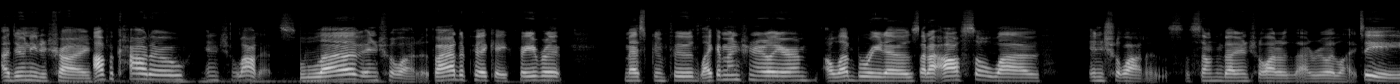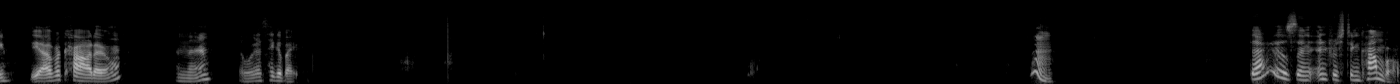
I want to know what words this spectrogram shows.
I do need to try avocado enchiladas. Love enchiladas. If I had to pick a favorite Mexican food, like I mentioned earlier, I love burritos, but I also love enchiladas. There's something about enchiladas that I really like. See the avocado, and then, then we're gonna take a bite. That is an interesting combo.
